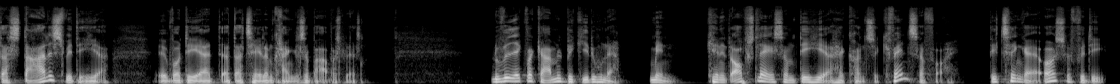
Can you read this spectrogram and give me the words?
der startes ved det her, øh, hvor det er, at der taler om krænkelser på arbejdspladsen. Nu ved jeg ikke, hvor gammel Birgitte hun er, men kan et opslag som det her have konsekvenser for hende? Det tænker jeg også, fordi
